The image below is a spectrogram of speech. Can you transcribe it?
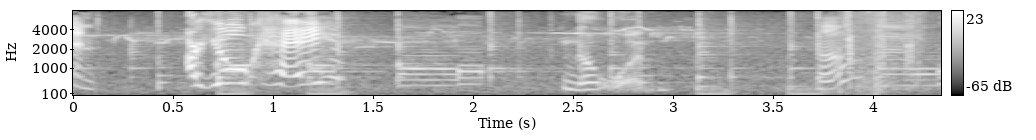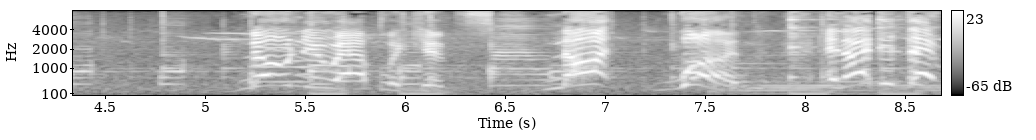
Happened? Are you okay? No one. Huh? No new applicants. Not one. And I did that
